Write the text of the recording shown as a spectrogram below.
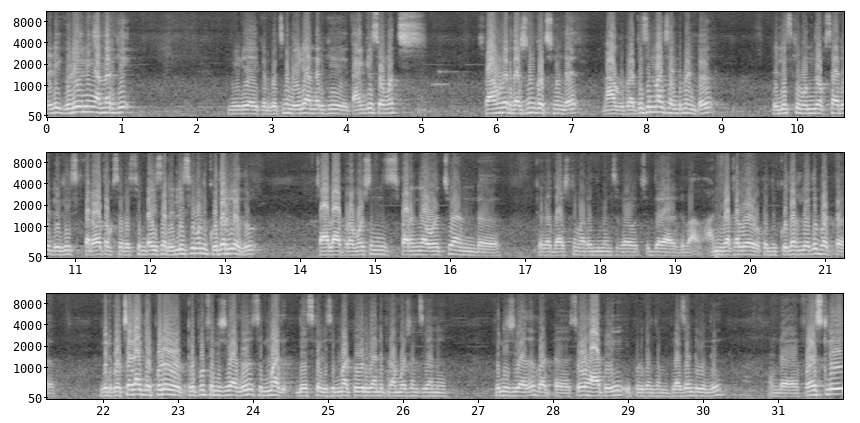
Ready. Good evening అందరికీ. Media ఇక్కడికి వచ్చిన మీడియా అందరికీ thank you so much Swami గారి దర్శనంకి వచ్చినుండే. నాకు ప్రతి సినిమాకి సెంటిమెంట్ రిలీజ్కి ముందు ఒకసారి రిలీజ్ తర్వాత ఒకసారి వస్తుంటాయి. ఈసారి రిలీజ్కి ముందు కుదరలేదు. చాలా ప్రమోషన్స్ పరంగా అవ్వచ్చు అండ్ uh, ఇక్కడ దర్శనం అరేంజ్మెంట్స్ కావచ్చు. అన్ని రకాలుగా కొంచెం కుదరలేదు బట్ uh, ఇక్కడికి వచ్చేదాకా ఎప్పుడు ట్రిప్ ఫినిష్ కాదు. సినిమాది బేసికల్లీ సినిమా టూర్ కానీ ప్రమోషన్స్ కానీ ఫినిష్ కాదు బట్ uh, సో హ్యాపీ ఇప్పుడు కొంచెం ప్లెజెంట్గా ఉంది. And firstly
